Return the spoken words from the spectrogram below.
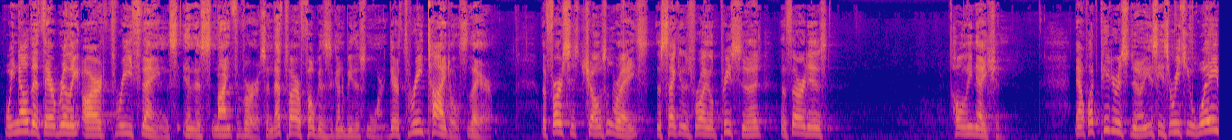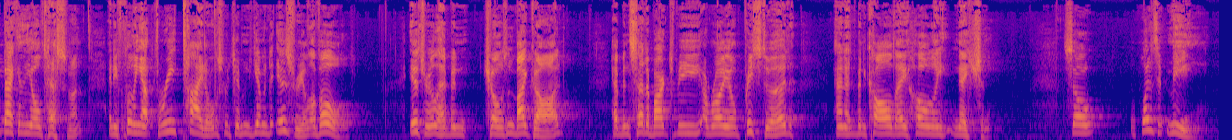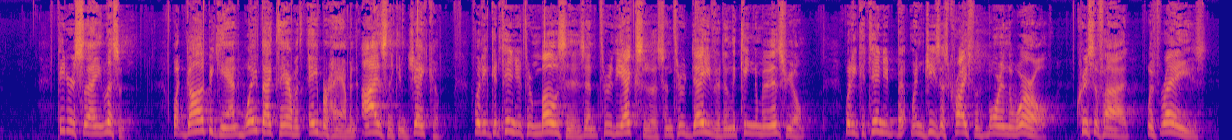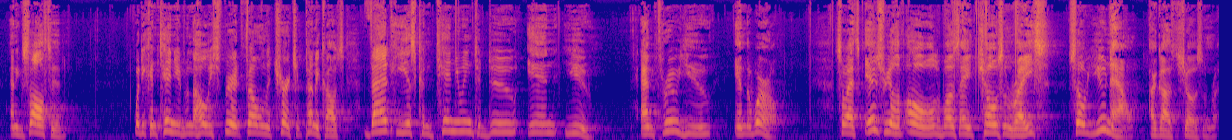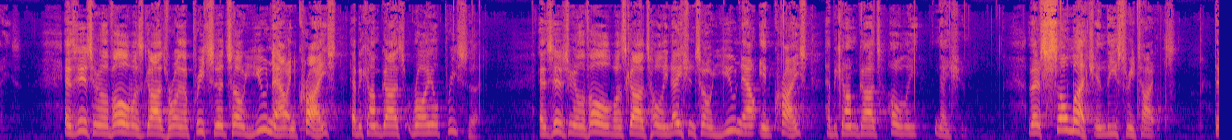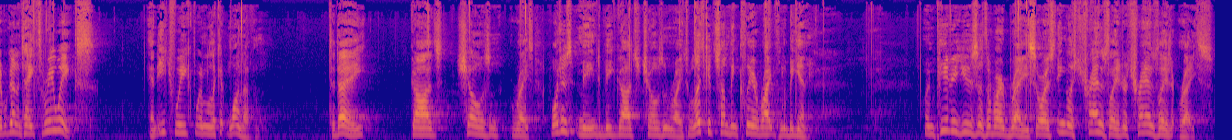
We know that there really are three things in this ninth verse, and that's where our focus is going to be this morning. There are three titles there. The first is chosen race, the second is royal priesthood, the third is holy nation. Now, what Peter is doing is he's reaching way back in the Old Testament and he's pulling out three titles which have been given to Israel of old. Israel had been chosen by God had been set apart to be a royal priesthood and had been called a holy nation. So, what does it mean Peter is saying, listen, what God began way back there with Abraham and Isaac and Jacob, what he continued through Moses and through the Exodus and through David and the kingdom of Israel, what he continued when Jesus Christ was born in the world, crucified, was raised, and exalted, what he continued when the Holy Spirit fell on the church at Pentecost, that he is continuing to do in you and through you in the world. So, as Israel of old was a chosen race, so you now are God's chosen race. As Israel of old was God's royal priesthood, so you now in Christ have become God's royal priesthood. As Israel of old was God's holy nation, so you now in Christ have become God's holy nation. There's so much in these three titles that we're going to take three weeks, and each week we're going to look at one of them. Today, God's chosen race. What does it mean to be God's chosen race? Well, let's get something clear right from the beginning. When Peter uses the word race, or as English translators translate it race,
